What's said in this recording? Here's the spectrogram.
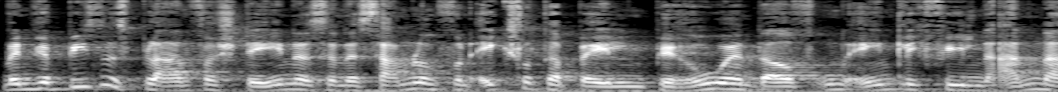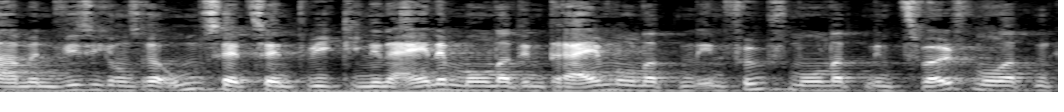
wenn wir Businessplan verstehen als eine Sammlung von Excel-Tabellen beruhend auf unendlich vielen Annahmen, wie sich unsere Umsätze entwickeln in einem Monat, in drei Monaten, in fünf Monaten, in zwölf Monaten,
